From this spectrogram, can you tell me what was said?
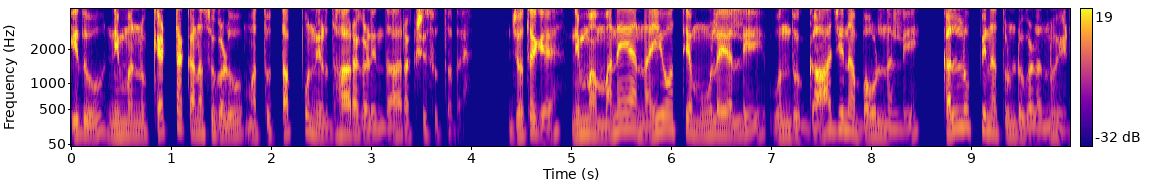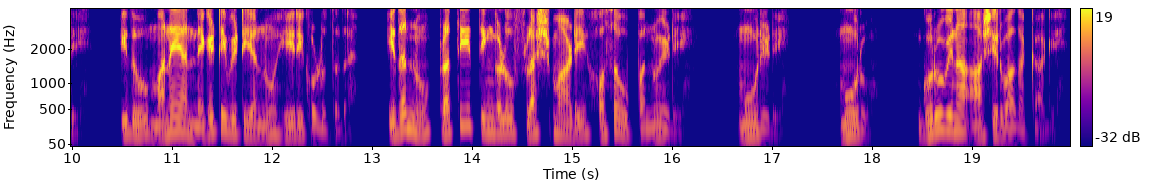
ಇದೆ ನಿಮ್ಮನ್ನು ಕೆಟ್ಟ ಕನಸುಗಳು ಮತ್ತು ತಪ್ಪು ನಿರ್ಧಾರಗಳಿಂದ ರಕ್ಷಿಸುತ್ತದೆ. ಜೊತೆಗೆ ನಿಮ್ಮ ಮನೆಯ ನೈಯೋತ್ಯ ಮೂಲೆಯಲ್ಲಿ ಒಂದು ಗಾಜಿನ ಬೌಲ್ನಲ್ಲಿ ಕಲ್ಲುಪ್ಪಿನ ತುಂಡುಗಳನ್ನು ಇಡಿ. ಇದು ಮನೆಯ ನೆಗೆಟಿವಿಟಿಯನ್ನು ಹೀರಿಕೊಳ್ಳುತ್ತದೆ. ಇದನ್ನು ಪ್ರತಿ ತಿಂಗಳು ಫ್ಲಶ್ ಮಾಡಿ ಹೊಸ ಉಪ್ಪನ್ನು ಇಡಿ. ಮೂರಿಡಿ. ಮೂರು. ಗುರುವಿನ ಆಶೀರ್ವಾದಕ್ಕಾಗಿ.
